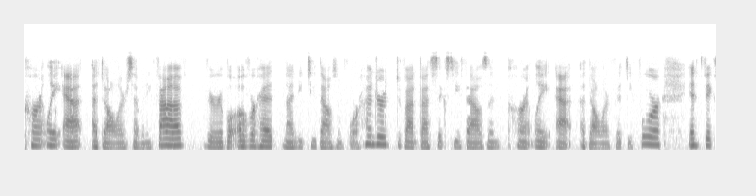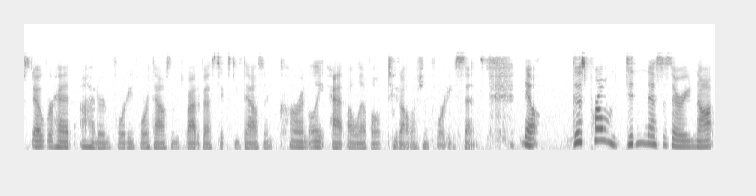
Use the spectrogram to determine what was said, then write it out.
currently at $1.75 variable overhead 92,400 divided by 60,000 currently at $1.54 and fixed overhead 144,000 divided by 60,000 currently at a level of $2.40. Now this problem didn't necessarily not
